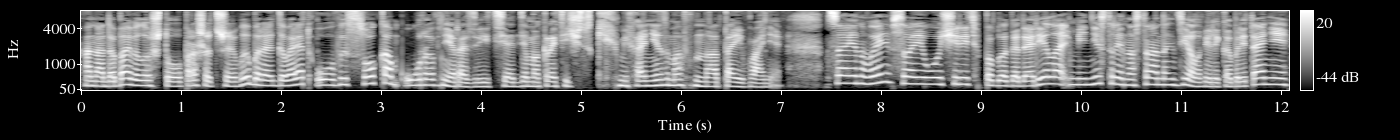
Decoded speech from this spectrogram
Она добавила, что прошедшие выборы говорят о высоком уровне развития демократических механизмов на Тайване. Цай Инвэнь, в свою очередь, поблагодарила министра иностранных дел Великобритании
